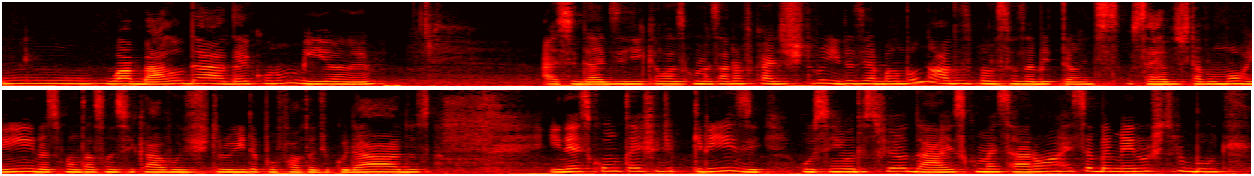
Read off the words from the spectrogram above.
um, o abalo da, da economia, né? As cidades ricas elas começaram a ficar destruídas e abandonadas pelos seus habitantes. Os servos estavam morrendo, as plantações ficavam destruídas por falta de cuidados. E nesse contexto de crise, os senhores feudais começaram a receber menos tributos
